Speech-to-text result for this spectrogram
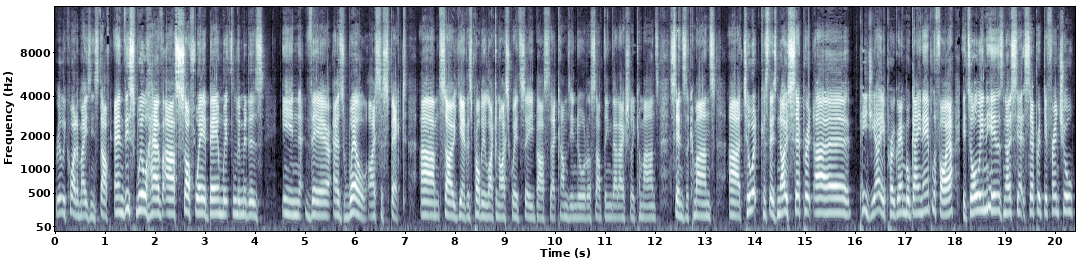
really quite amazing stuff. And this will have our software bandwidth limiters in there as well, I suspect. Um, so yeah, there's probably like an I squared C bus that comes into it or something that actually commands sends the commands uh, to it because there's no separate uh, PGA programmable gain amplifier. It's all in here. There's no se- separate differential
